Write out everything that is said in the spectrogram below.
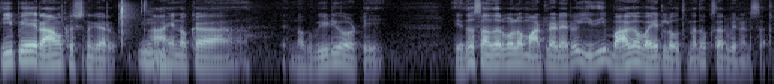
సిపిఐ రామకృష్ణ గారు. ఆయన ఒక నిన్న ఒక వీడియో ఒకటి ఏదో సందర్భంలో మాట్లాడారు. ఇది బాగా వైరల్ అవుతున్నది. ఒకసారి వినండి సార్.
